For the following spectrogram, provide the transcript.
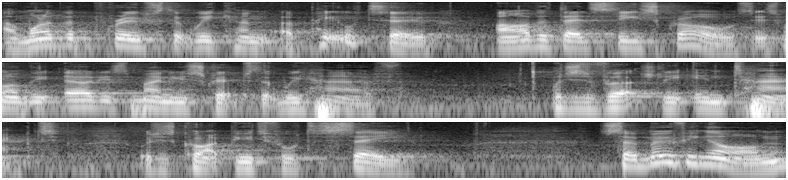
And one of the proofs that we can appeal to are the Dead Sea Scrolls. It's one of the earliest manuscripts that we have, which is virtually intact, which is quite beautiful to see. So, moving on,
